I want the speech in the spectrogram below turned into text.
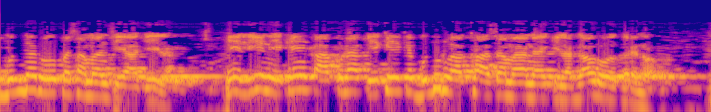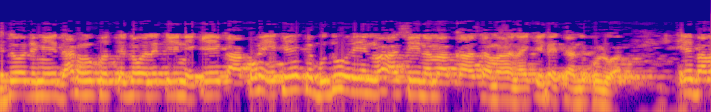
බුද්ධ රූප සමන්තියා කියලා. මේ ලියන එක එක අකුරක් එක එක බුදුරුවක් හා සමානයි කියලා ගෞරව කරනවා. එතකොට මේ ධර්ම පුස්තකවල තියෙන එක එක අකුර එක එක බුදුවරයන් වහන්සේ නමක් හා සමානයි කියලා හිතන්න පුළුවන්. ඒ බව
